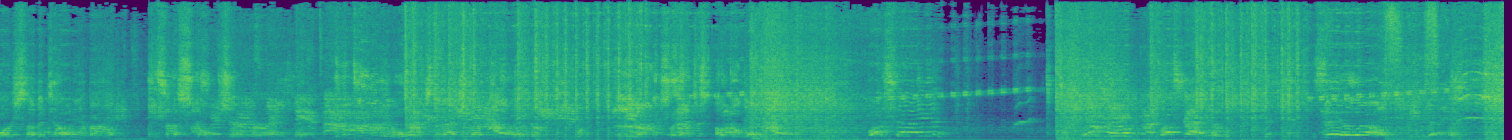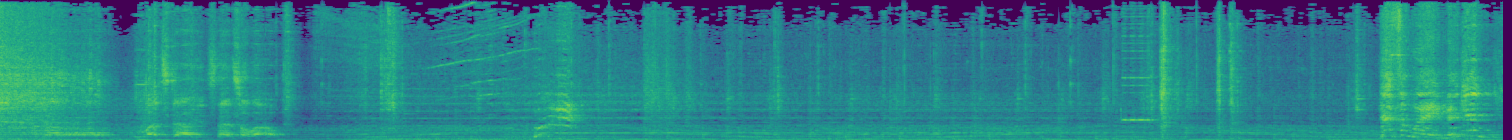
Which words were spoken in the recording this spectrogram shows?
horse I've been telling you about? It's a sculpture, right? It's a living horse that actually has. You know, just. What's that? What's that? Say. Let's Stallions, that's allowed. Thank you.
